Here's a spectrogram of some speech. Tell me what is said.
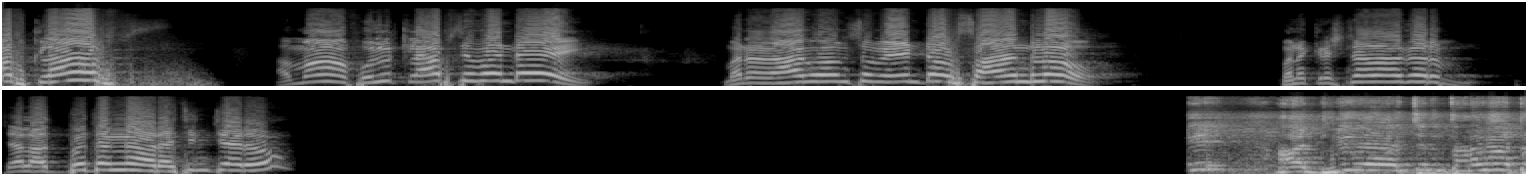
క్లాప్ క్లాప్స్ అమ్మా ఫుల్ క్లాప్స్ ఇవ్వండి. మన రాఘవంశం ఏంటో సాంగ్లో మన కృష్ణారావు గారు చాలా అద్భుతంగా రచించారు. ఆ జీవో వచ్చిన తర్వాత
